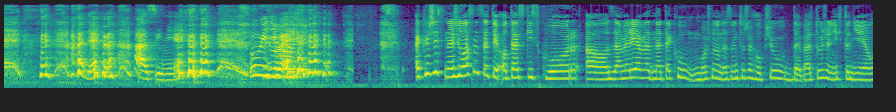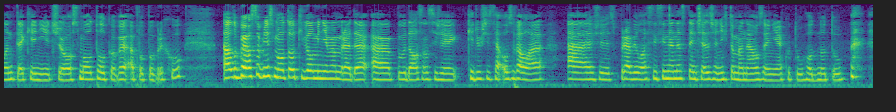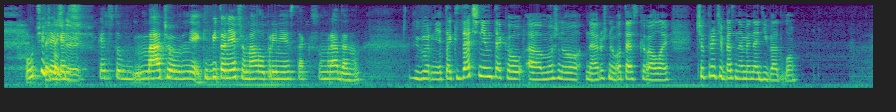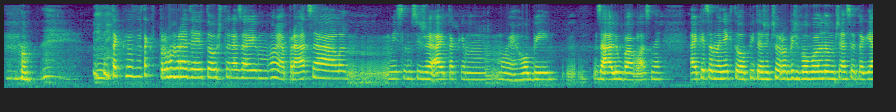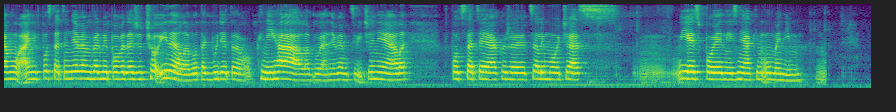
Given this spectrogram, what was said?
Neviem, asi nie. Uvidíme. Akože snažila som sa tie otázky skôr uh, zameriavať na takú, možno nazvem to, že hlbšiu debatu, že nech to nie je len také niečo small talkové a po povrchu. Uh, alebo ja osobne smalltalky veľmi nemám rada a povedala som si, že keď už si sa ozvala a že spravila si si na nás ten čas, že nech to má naozaj nejakú tú hodnotu. Určite, Takže... keď, keď to má čo, nie, keď by to niečo malo priniesť, tak som rada, no. Výborne, tak začnem takou uh, možno náročnou otázkou, ale čo pre teba znamená divadlo? No, tak, tak v prvom rade je to už teraz aj moja práca, ale myslím si, že aj také moje hobby, záľuba vlastne. Aj keď sa ma niekto opýta, že čo robíš vo voľnom čase, tak ja mu ani v podstate neviem veľmi povedať, že čo iné, lebo tak bude to kniha, alebo ja neviem, cvičenie, ale v podstate akože celý môj čas mm, je spojený s nejakým umením.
